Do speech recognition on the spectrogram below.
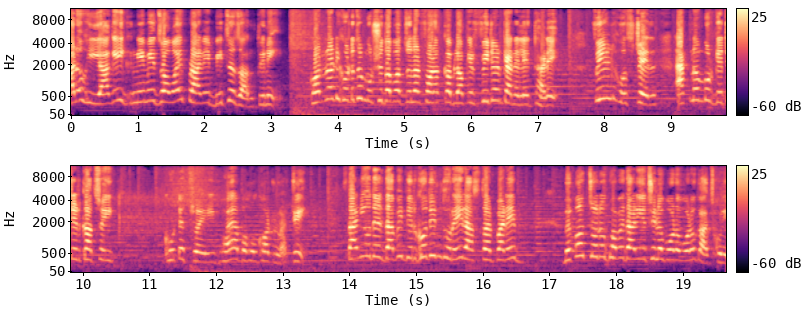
আরোহী আগেই নেমে যাওয়ায় প্রাণে বেঁচে যান তিনি। ঘটনাটি ঘটেছে মুর্শিদাবাদ জেলার ফারাক্কা ব্লকের ফিডার ক্যানেলের ধারে। ফিল্ড হোস্টেল এক নম্বর গেটের কাছেই ঘটেছে এই ভয়াবহ ঘটনাটি। স্থানীয়দের দাবি দীর্ঘদিন ধরেই রাস্তার পারে বিপজ্জনকভাবে দাঁড়িয়েছিল বড় বড় গাছগুলি।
